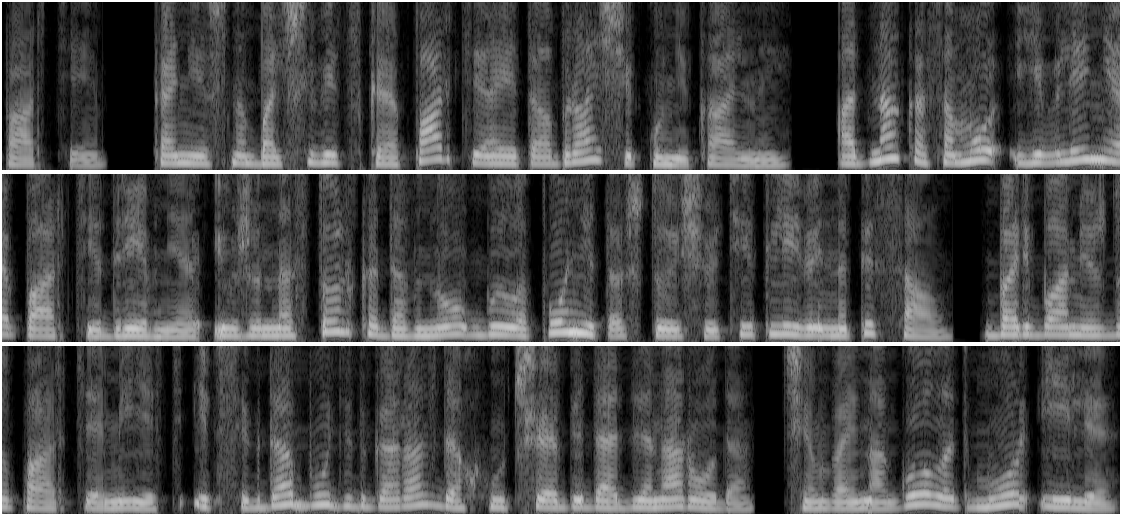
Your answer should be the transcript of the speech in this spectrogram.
Партии Конечно, большевистская партия – это образчик уникальный. Однако само явление партии древнее и уже настолько давно было понято, что еще Тит Ливий написал, борьба между партиями есть и всегда будет гораздо худшая беда для народа, чем война, голод, мор или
